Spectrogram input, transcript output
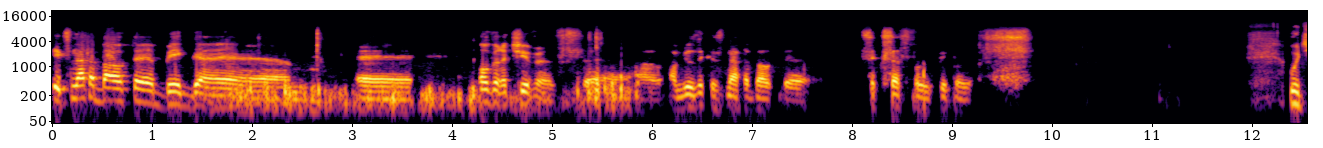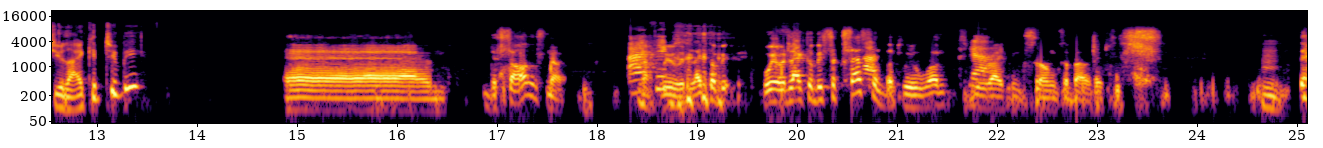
it's not about uh, big uh, uh, overachievers. Uh, our, our music is not about uh, successful people. Would you like it to be? Um, the songs, no. I No, think We would like to be we would like to be successful, but we won't Yeah. be writing songs about it. Hmm.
